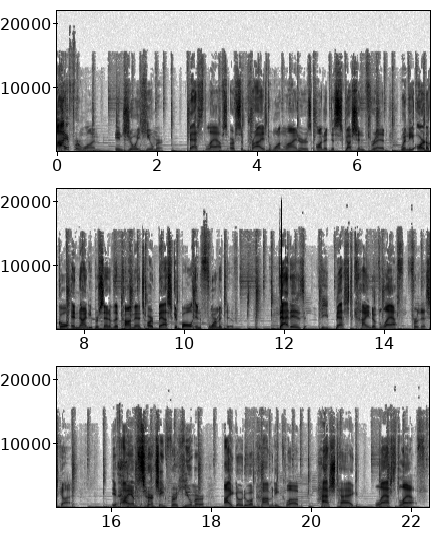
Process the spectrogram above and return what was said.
I, for one, enjoy humor. Best laughs are surprised one liners on a discussion thread when the article and 90% of the comments are basketball informative. That is the best kind of laugh for this guy. If I am searching for humor, I go to a comedy club, hashtag last laugh.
